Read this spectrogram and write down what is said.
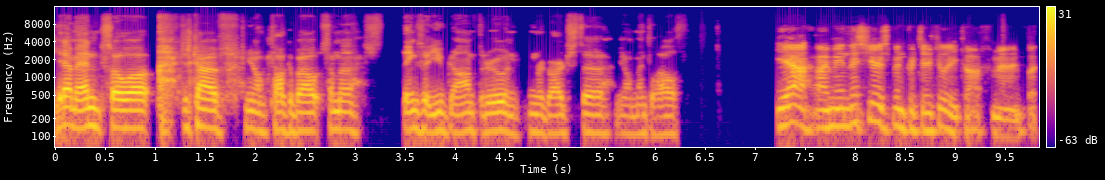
yeah, man. So uh, just kind of you know talk about some of the things that you've gone through in, in regards to you know mental health. Yeah, I mean, this year's been particularly tough, man. But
